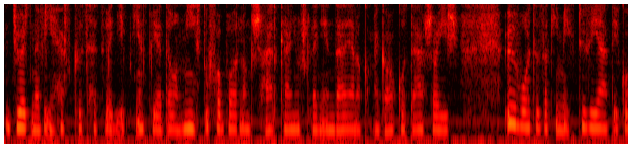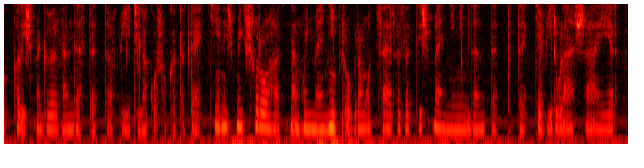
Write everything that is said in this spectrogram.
György nevéhez köthető egyébként például a Mésztufa barlang sárkányos legendájának a megalkotása is. Ő volt az, aki még tűzijátékokkal is megörvendeztette a pécsi lakosokat a tettjén, és még sorolhatnám, hogy mennyi programot szervezett, és mennyi mindent tett a tettje virulásáért.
